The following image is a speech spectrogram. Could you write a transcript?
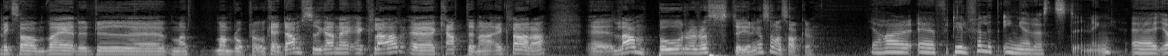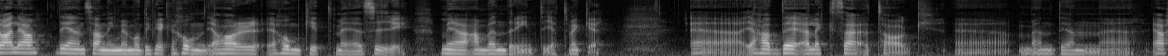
liksom, vad är det du... Eh, man, man. Okej, okay, dammsugaren är, är klar. Eh, katterna är klara. Eh, lampor, röststyrning och sådana saker. Jag har eh, för tillfället ingen röststyrning. Eh, ja, eller ja, det är en sanning med modifikation. Jag har eh, HomeKit med Siri. Men jag använder det inte jättemycket. Eh, jag hade Alexa ett tag. Eh, men den, eh, ja,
